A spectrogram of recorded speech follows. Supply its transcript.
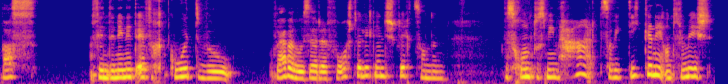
was finde ich nicht einfach gut, weil, eben, weil es einer Vorstellung entspricht, sondern was kommt aus meinem Herz, so wie ticke ich. Und für mich ist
